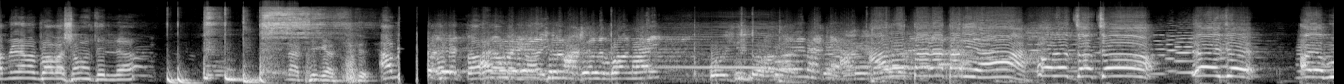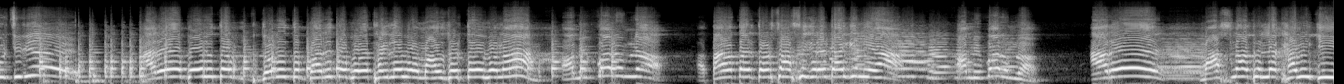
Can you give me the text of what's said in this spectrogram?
আপনি আমার বাবার সমতুল্য না ঠিক আছে। আমি আরে তাড়াতাড়ি আয়। ওরে চাচা এই যে আয়া বুঝছি রে। আরে বড় তো ধরে তো বাড়িতে বয়ে থাকলে মাছ ধরতে হইব না। আমি পারুম না। তাড়াতাড়ি তোর চাষি করে ডাকি নিয়া আমি পারুম না। আরে মাছ না ধরলে খাবি কি?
